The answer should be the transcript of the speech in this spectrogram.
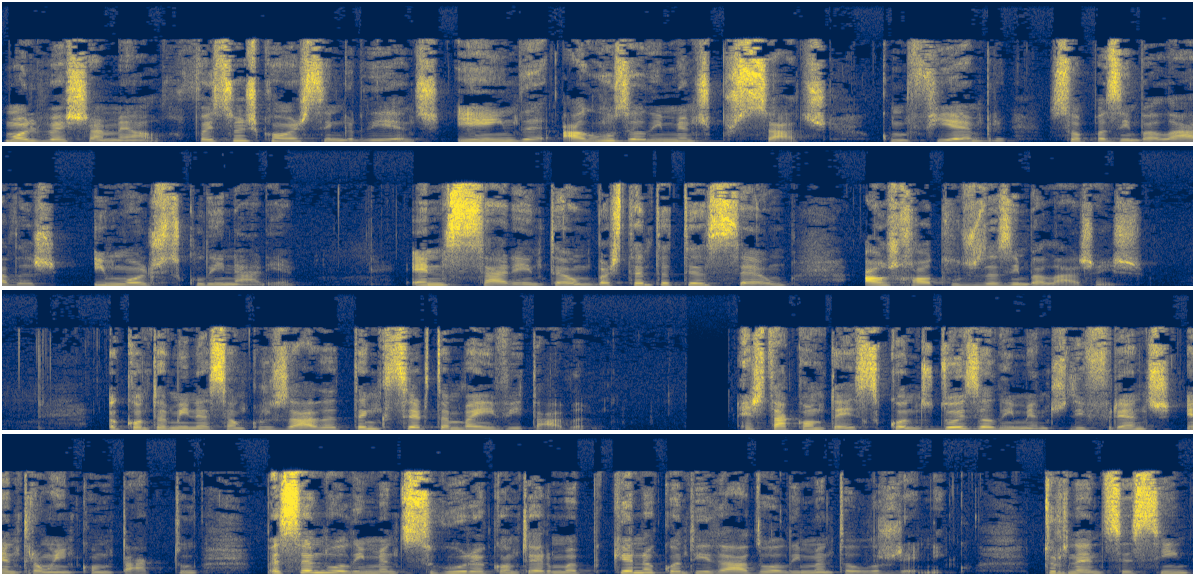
molho bechamel, refeições com estes ingredientes e ainda alguns alimentos processados, como fiambre, sopas embaladas e molhos de culinária. É necessária então bastante atenção aos rótulos das embalagens. A contaminação cruzada tem que ser também evitada. Esta acontece quando dois alimentos diferentes entram em contacto, passando o alimento seguro a conter uma pequena quantidade do alimento alergénico, tornando-se assim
